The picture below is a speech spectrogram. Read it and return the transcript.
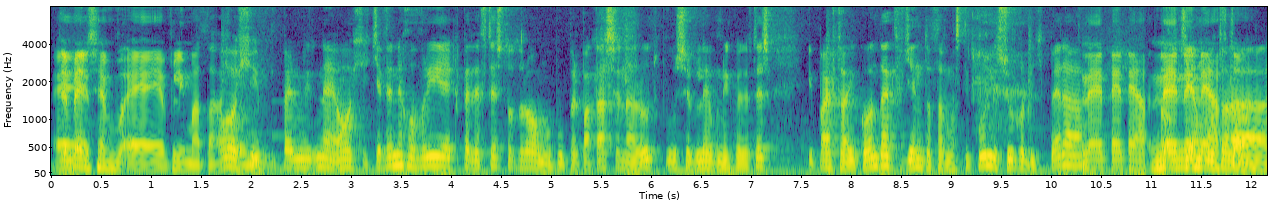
Δεν παίρνεις εμ- ε, εμβλήματα. ας όχι, πούμε. παίρνει, ναι, όχι. Και δεν έχω βρει εκπαιδευτές στο δρόμο που περπατάς σε ένα route που σε βλέπουν οι εκπαιδευτές. Υπάρχει το eye contact, βγαίνει το θαυμαστικούλι, σου έρχονται εκεί πέρα. Ναι, ναι, ναι, αυτό. Ναι, Και ναι, μου αυτό. τώρα-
